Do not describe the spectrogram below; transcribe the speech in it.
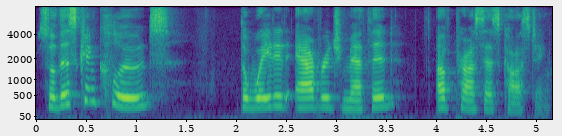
So this concludes the weighted average method of process costing.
